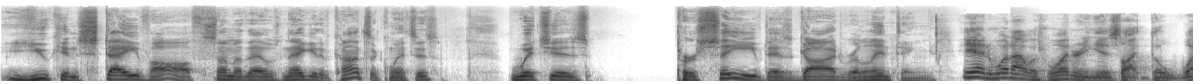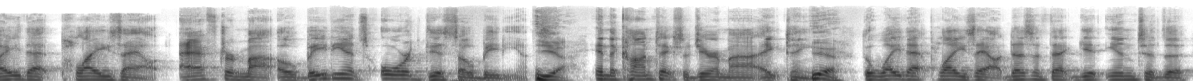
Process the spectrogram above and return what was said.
you can stave off some of those negative consequences, which is perceived as God relenting. Yeah, and what I was wondering is like the way that plays out after my obedience or disobedience. Yeah, In the context of Jeremiah 18. yeah, The way that plays out, doesn't that get into the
